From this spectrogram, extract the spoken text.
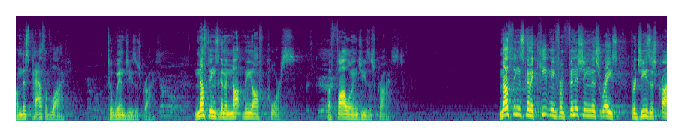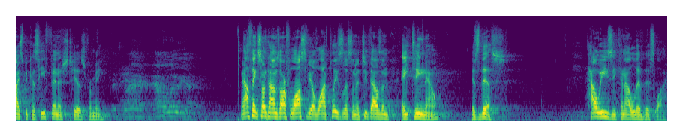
on this path of life to win Jesus Christ. Nothing's going to knock me off course of following Jesus Christ. Nothing's going to keep me from finishing this race for Jesus Christ because he finished his for me. Hallelujah! And I think sometimes our philosophy of life, please listen, in 2018 now, is this How easy can I live this life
